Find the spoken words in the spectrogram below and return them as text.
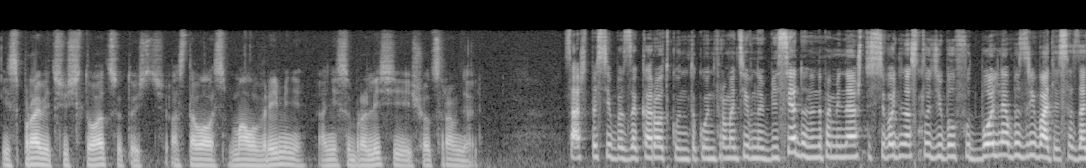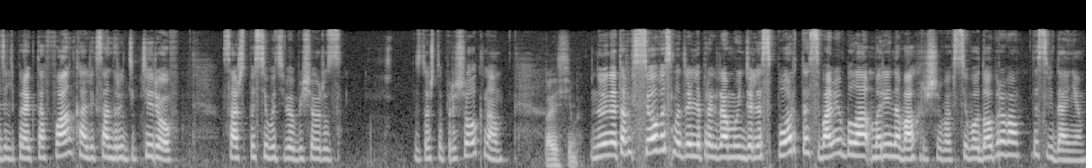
исправить всю ситуацию, то есть оставалось мало времени, они собрались и счет сравняли. Саш, спасибо за короткую, но такую информативную беседу. И напоминаю, что сегодня на студии был футбольный обозреватель, создатель проекта «Фанка» Александр Дегтярев. Саш, спасибо тебе еще раз за то, что пришел к нам. Спасибо. Ну и на этом все. Вы смотрели программу «Неделя спорта». С вами была Марина Вахрушева. Всего доброго. До свидания.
